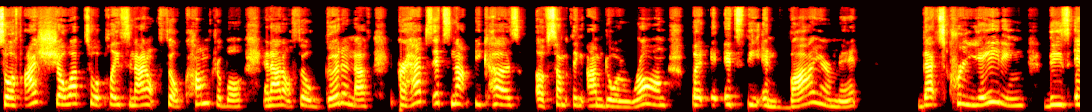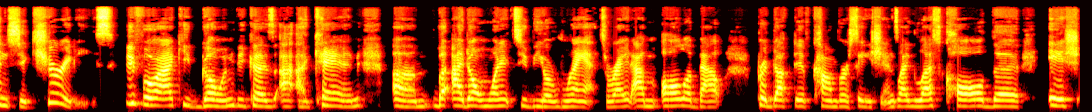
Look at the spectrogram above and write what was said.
So if I show up to a place and I don't feel comfortable and I don't feel good enough, perhaps it's not because of something I'm doing wrong, but it's the environment that's creating these insecurities before I keep going because I, I can. Um, but I don't want it to be a rant, right? I'm all about productive conversations. Like, let's call the ish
